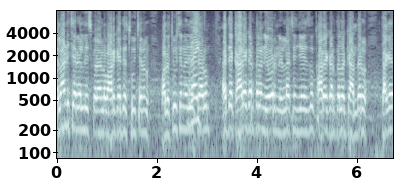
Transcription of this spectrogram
ఎలాంటి చర్యలు తీసుకోవాలి వారికైతే సూచనలు వాళ్ళు సూచనలు చేశారు. అయితే కార్యకర్తలను ఎవరు నిర్లక్ష్యం చేస్తూ కార్యకర్తలకి అందరూ తగిన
